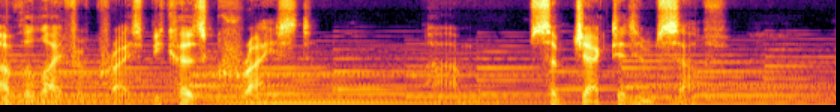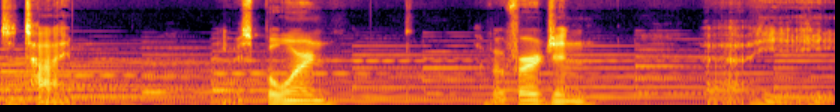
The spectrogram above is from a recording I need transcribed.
of the life of Christ, because Christ um, subjected himself to time. He was born of a virgin, uh, he, he,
